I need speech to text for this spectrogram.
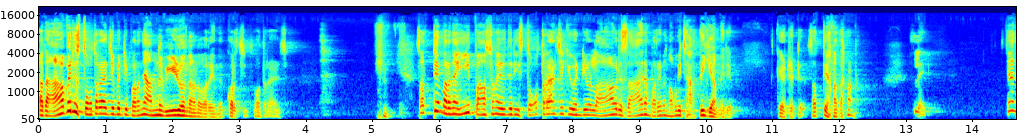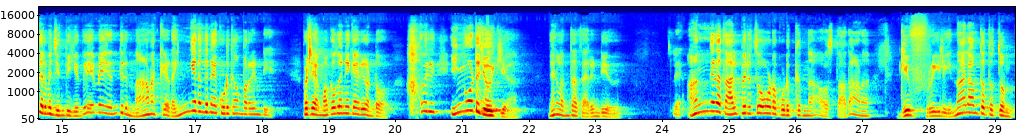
അത് അവർ സ്തോത്രാഴ്ച പറ്റി പറഞ്ഞാൽ അന്ന് വീഴുമെന്നാണ് പറയുന്നത് കുറച്ച് സ്തോത്രാഴ്ച സത്യം പറഞ്ഞാൽ ഈ പാസം എഴുതിയ ഈ സ്തോത്രാഴ്ചയ്ക്ക് വേണ്ടിയുള്ള ആ ഒരു സാധനം പറയുമ്പോൾ നമുക്ക് ഛർദ്ദിക്കാൻ വരും. കേട്ടിട്ട് സത്യം അതാണ്. അല്ലേ? ഞാൻ ചിലപ്പോൾ ചിന്തിക്കും ദൈവമേ എന്തൊരു നാണക്കേട ഇങ്ങനെ എന്തിനാ കൊടുക്കാൻ പറയണ്ടേ പക്ഷേ മകതോനിയക്കാർ കണ്ടോ അവർ ഇങ്ങോട്ട് ചോദിക്കുക ഞങ്ങൾ എന്താ തരേണ്ടിയത്? അല്ലേ? അങ്ങനെ താല്പര്യത്തോടെ കൊടുക്കുന്ന അവസ്ഥ. അതാണ് ഗിവ് ഫ്രീലി. നാലാമത്തെ തത്വം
